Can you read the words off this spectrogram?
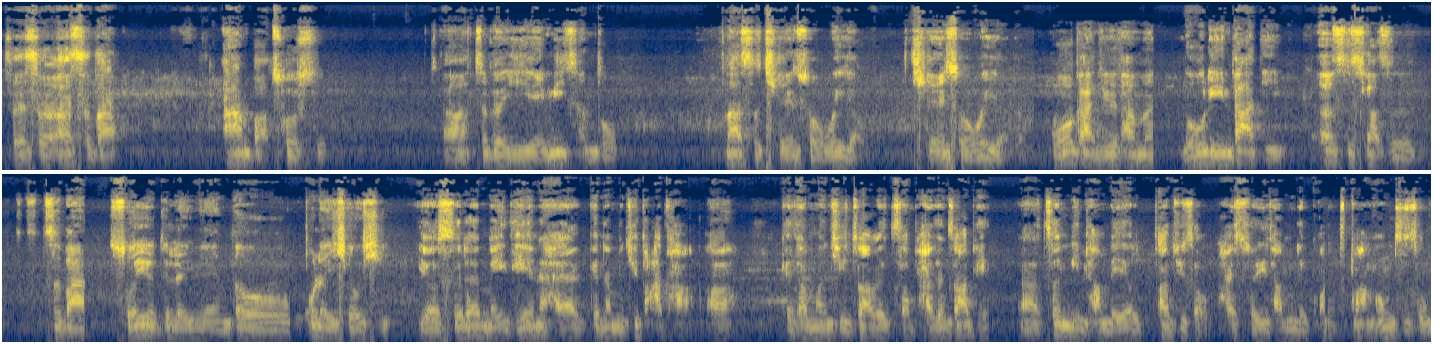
这次二十大安保措施啊，这个严密程度，那是前所未有、前所未有的。我感觉他们如临大敌，二十四小时值班，所有的人员都不能休息。有时呢，每天呢还要跟他们去打卡啊，给他们去照个照、拍个照片啊，证明他没有到处走，还属于他们的管管控之中。”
